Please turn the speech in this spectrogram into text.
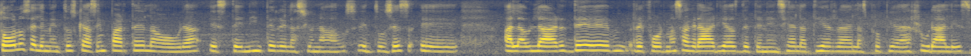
todos los elementos que hacen parte de la obra estén interrelacionados. Entonces, eh, al hablar de reformas agrarias, de tenencia de la tierra, de las propiedades rurales,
